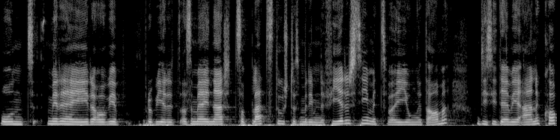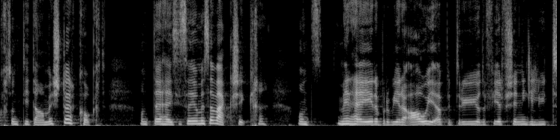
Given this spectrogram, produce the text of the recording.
Und wir haben ihr auch wie probiert, also wir haben dann so Plätze getauscht, dass wir in einem Vierer sind mit zwei jungen Damen und die sind dann wie hingehockt und die Dame ist dort gehockt. Und dann haben sie sie müssen wegschicken. Und wir haben ihr probieren, alle, etwa drei oder vier verschiedene Leute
